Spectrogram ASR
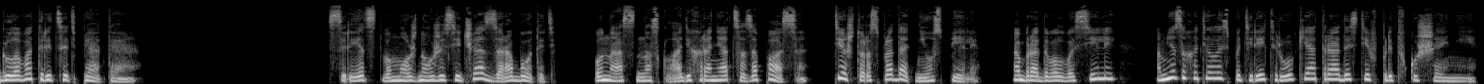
Глава 35. Средства можно уже сейчас заработать. У нас на складе хранятся запасы, те, что распродать не успели. Обрадовал Василий, а мне захотелось потереть руки от радости в предвкушении.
